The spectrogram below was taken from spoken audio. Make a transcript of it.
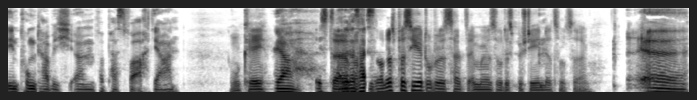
Den Punkt habe ich ähm, verpasst vor acht Jahren. Okay. Ja, Ist da Also das was heißt- Besonderes passiert oder ist halt immer so das Bestehende sozusagen? Äh,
